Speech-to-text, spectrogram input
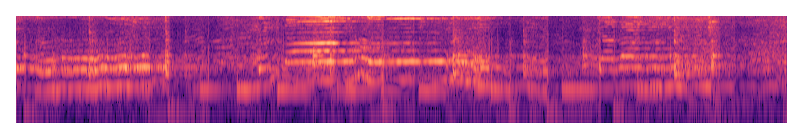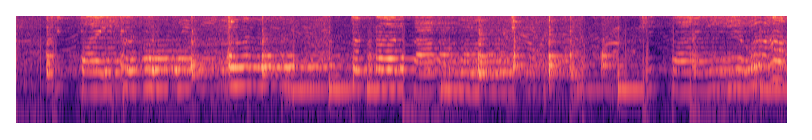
ียศสูง เหมือนดาวรุ่งจะรันคิดไปสูงจนเกินสั่งคิดไปรัก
